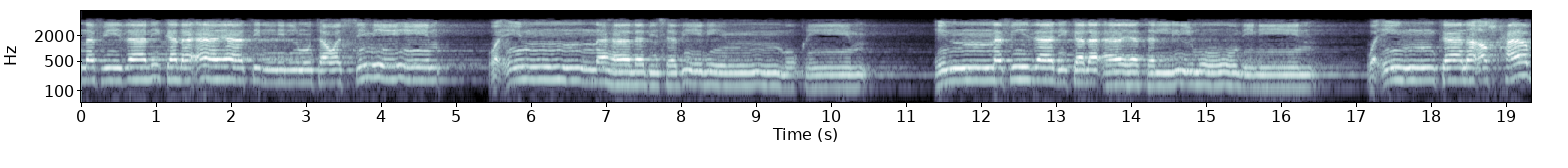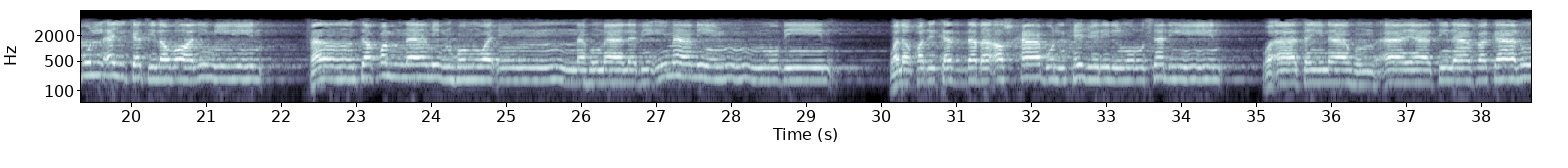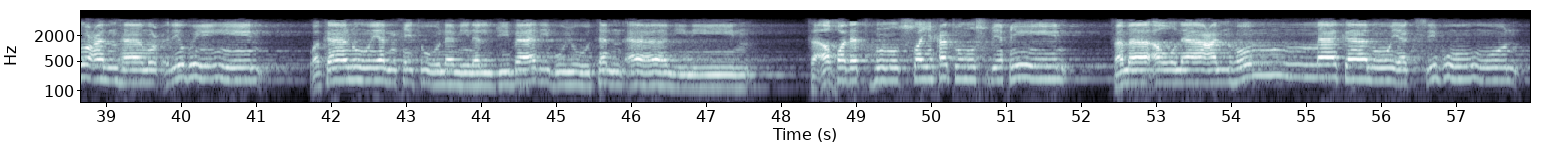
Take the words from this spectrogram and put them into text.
ان في ذلك لآيات للمتوسمين وانها لبسبيل مقيم ان في ذلك لآية للمؤمنين وان كان اصحاب الايكه لظالمين فانتقمنا منهم وانهما لبإمام مبين ولقد كذب أصحاب الحجر المرسلين وآتيناهم آياتنا فكانوا عنها معرضين وكانوا ينحتون من الجبال بيوتا آمنين فأخذتهم الصيحة مصبحين فما أغنى عنهم ما كانوا يكسبون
